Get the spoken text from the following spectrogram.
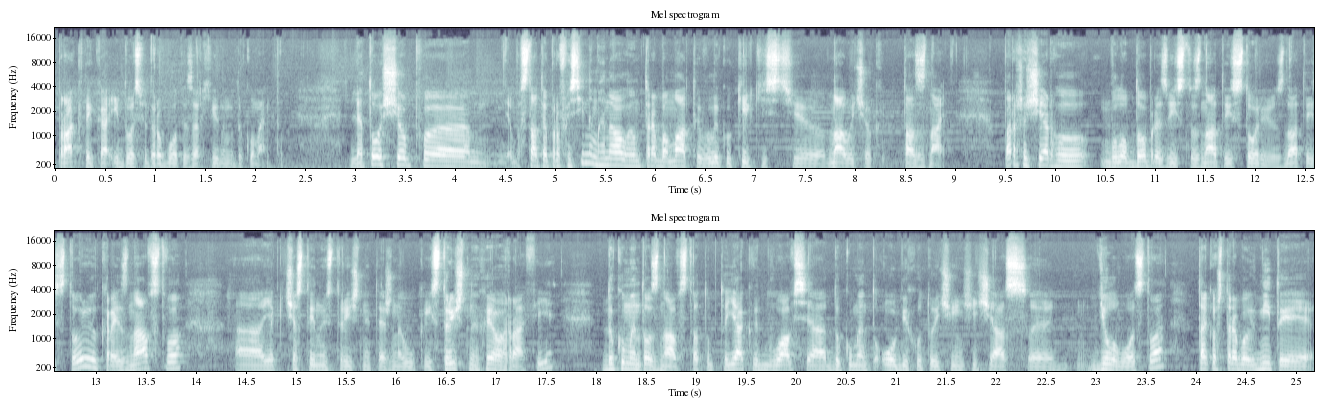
практика і досвід роботи з архівними документами. Для того, щоб е, стати професійним генеалогом, треба мати велику кількість навичок та знань. В першу чергу було б добре, звісно, знати історію, знати історію, краєзнавство як частину історичної теж науки, історичної географії, документознавства, тобто як відбувався документообіг у той чи інший час е, діловодства. Також треба вміти е,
